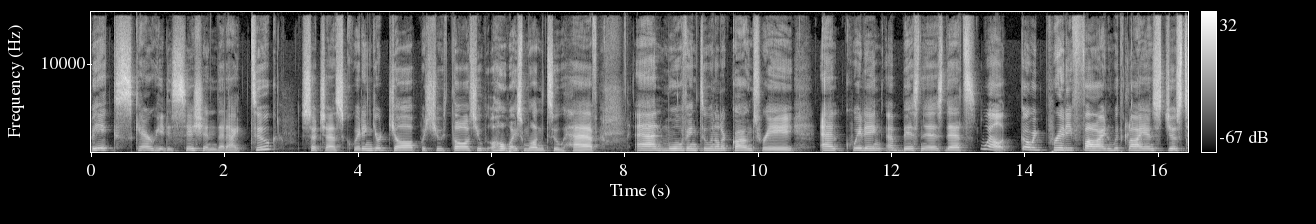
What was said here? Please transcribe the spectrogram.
big, scary decision that I took, such as quitting your job, which you thought you always wanted to have, and moving to another country, and quitting a business that's, well, going pretty fine with clients just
